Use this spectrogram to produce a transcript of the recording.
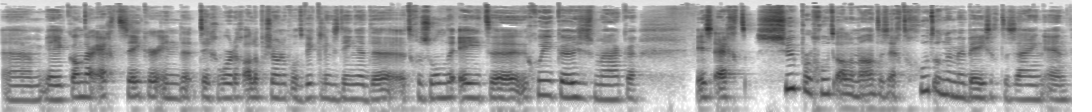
Um, ja, je kan daar echt zeker in de, tegenwoordig alle persoonlijke ontwikkelingsdingen, de, het gezonde eten, de goede keuzes maken, is echt super goed allemaal. Het is echt goed om ermee bezig te zijn en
